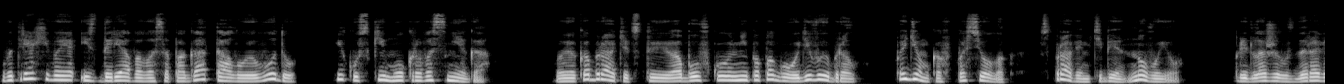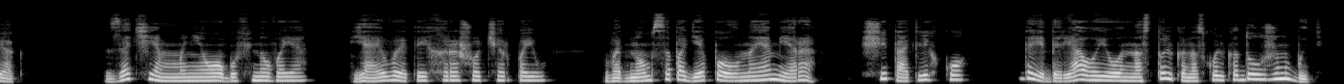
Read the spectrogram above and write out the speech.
вытряхивая из дырявого сапога талую воду и куски мокрого снега. «Эка, братец, ты обувку не по погоде выбрал. Пойдем-ка в поселок, справим тебе новую», — предложил здоровяк. «Зачем мне обувь новая? Я и в этой хорошо черпаю. В одном сапоге полная мера, считать легко, да и дырявый он настолько, насколько должен быть».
